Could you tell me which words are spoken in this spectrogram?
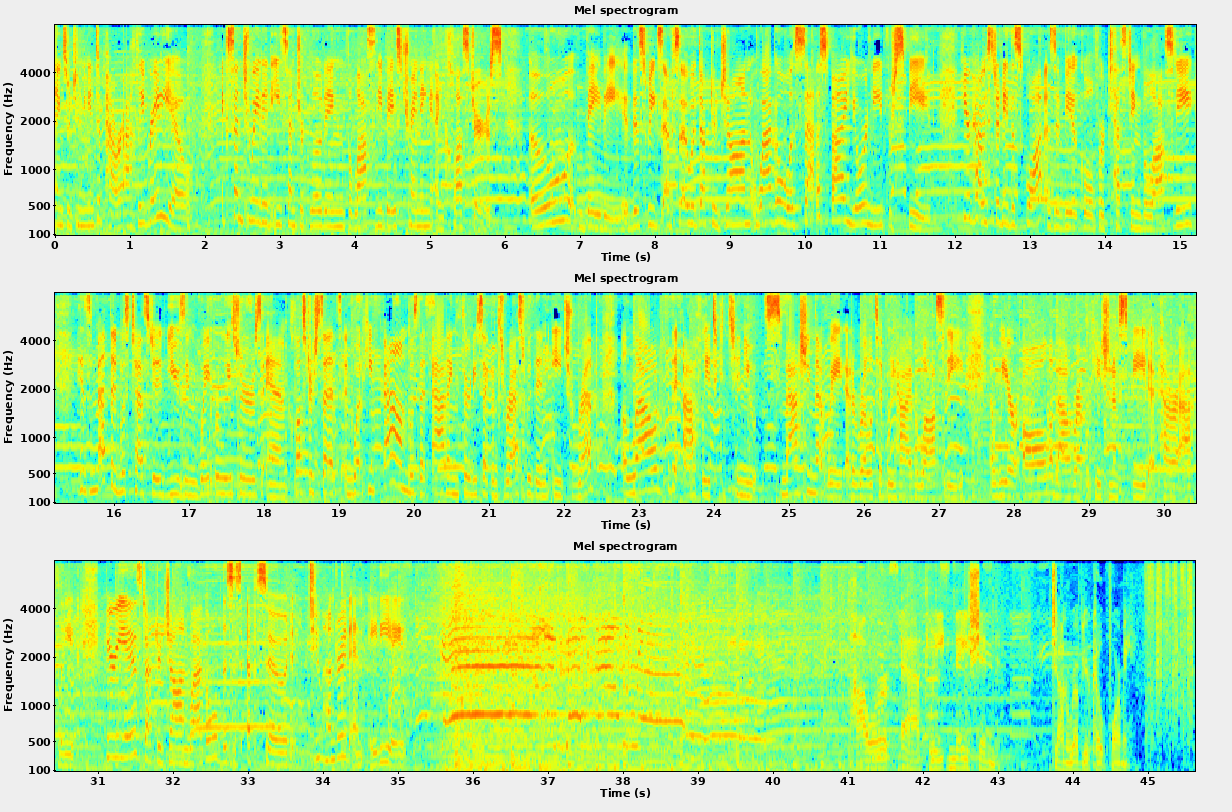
Thanks for tuning into Power Athlete Radio. Accentuated eccentric loading, velocity based training, and clusters. Oh, baby. This week's episode with Dr. John Wagle will satisfy your need for speed. Hear how he studied the squat as a vehicle for testing velocity. His method was tested using weight releasers and cluster sets, and what he found was that adding 30 seconds rest within each rep allowed for the athlete to continue smashing that weight at a relatively high velocity. And we are all about replication of speed at Power Athlete. Here he is, Dr. John Wagle. This is episode 288. Power Athlete Nation. John, rub your coat for me.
